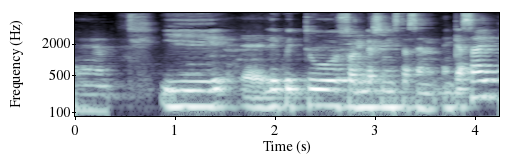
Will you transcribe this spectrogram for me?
eh, y Liquid 2 son inversionistas en, en Kasai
